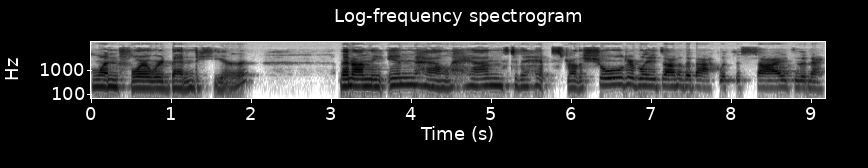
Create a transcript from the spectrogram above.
One forward bend here. Then on the inhale, hands to the hips. Draw the shoulder blades onto the back. Lift the sides of the neck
